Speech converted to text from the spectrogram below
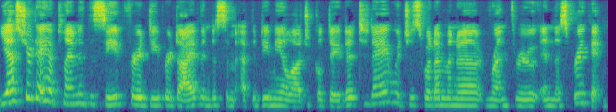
Yesterday, I planted the seed for a deeper dive into some epidemiological data today, which is what I'm going to run through in this briefing.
